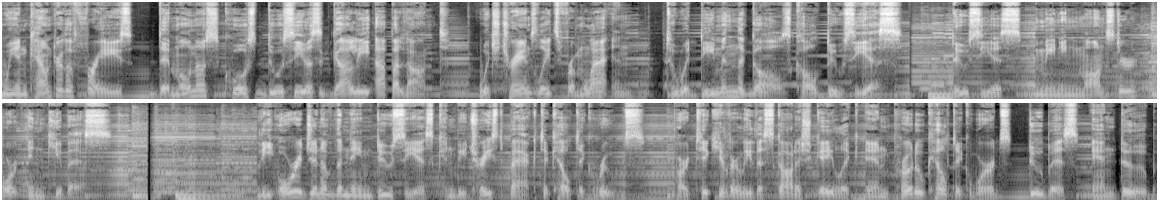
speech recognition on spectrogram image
we encounter the phrase Demonos quos Ducius Galli appellant, which translates from Latin to a demon the Gauls called Ducius. Ducius meaning monster or incubus. The origin of the name Ducius can be traced back to Celtic roots, particularly the Scottish Gaelic and Proto Celtic words dubis and dub,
